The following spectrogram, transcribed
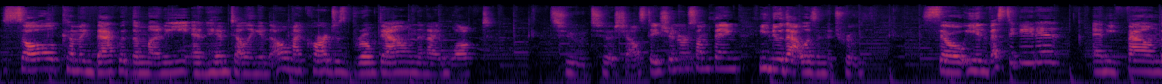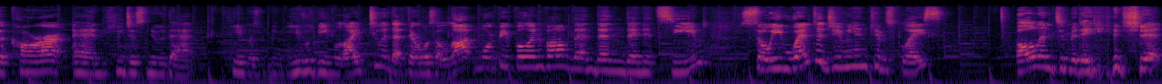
Saul coming back with the money and him telling him, "Oh, my car just broke down and I walked to to a shell station or something." He knew that wasn't the truth. So he investigated and he found the car and he just knew that he was being, he was being lied to and that there was a lot more people involved than than than it seemed. So he went to Jimmy and Kim's place, all intimidating and shit.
